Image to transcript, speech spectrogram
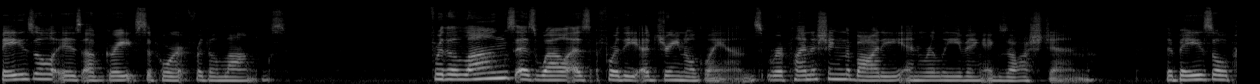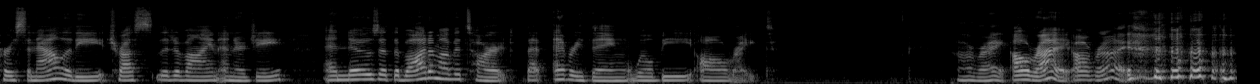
Basil is of great support for the lungs. For the lungs as well as for the adrenal glands, replenishing the body and relieving exhaustion. The basil personality trusts the divine energy and knows at the bottom of its heart that everything will be all right. All right, all right, all right.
